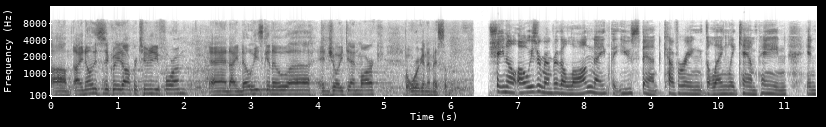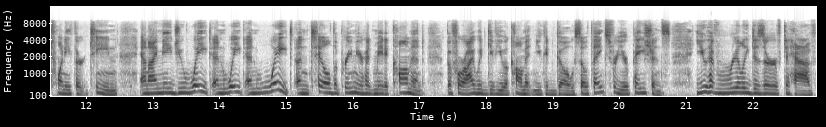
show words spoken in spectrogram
um, I know this is a great opportunity for him, and I know he's going to uh, enjoy Denmark, but we're going to miss him. Shane, I'll always remember the long night that you spent covering the Langley campaign in 2013. And I made you wait and wait and wait until the Premier had made a comment before I would give you a comment and you could go. So thanks for your patience. You have really deserved to have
